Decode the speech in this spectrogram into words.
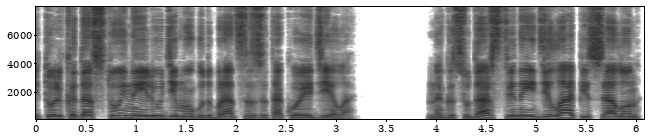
и только достойные люди могут браться за такое дело. На государственные дела, писал он,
